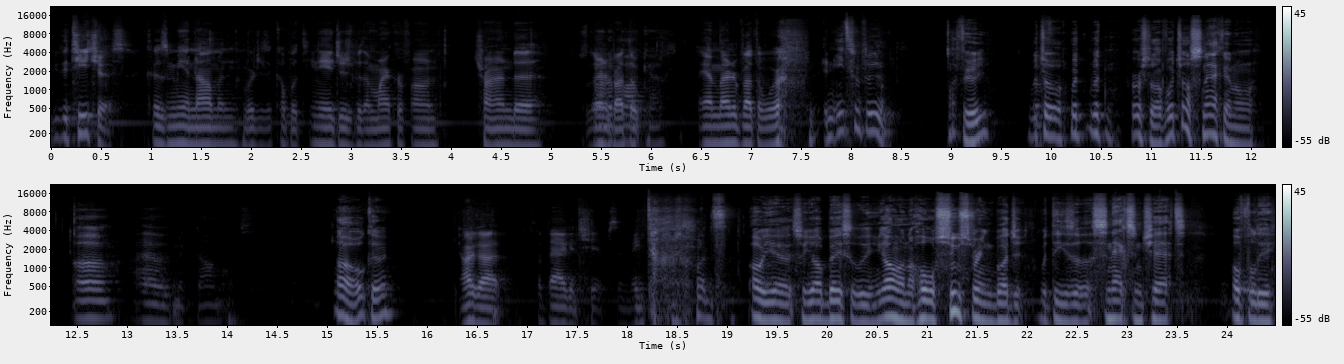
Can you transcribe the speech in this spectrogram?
you could teach us because me and Naman we're just a couple of teenagers with a microphone trying to learn Start a about the and learn about the world and eat some food. I feel you. What y'all? What, what, first off, what y'all snacking on? Uh, I have McDonald's. Oh, okay. I got a bag of chips and McDonald's. Oh yeah. So y'all basically y'all on a whole shoestring budget with these uh, snacks and chats. Hopefully,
